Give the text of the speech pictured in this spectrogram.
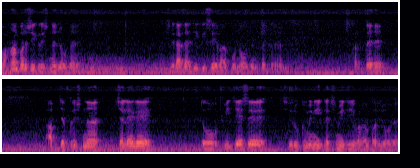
वहाँ पर श्री कृष्ण जो है, श्री राधा जी की सेवा को नौ दिन तक ग्रहण करते हैं। अब जब कृष्ण चले गए तो पीछे से श्री रुक्मिणी लक्ष्मी जी वहाँ पर जो है,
